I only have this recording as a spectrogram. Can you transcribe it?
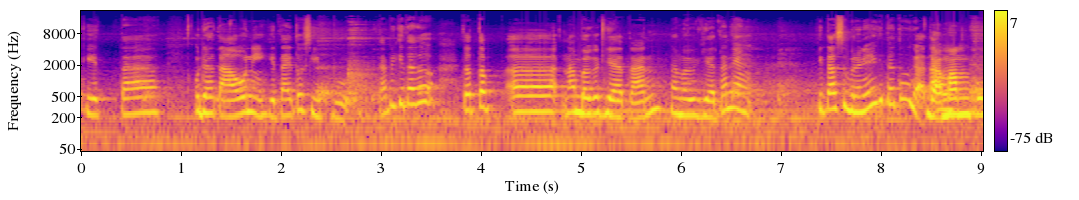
kita udah tahu nih kita itu sibuk tapi kita tuh tetap eh, nambah kegiatan nambah kegiatan yang kita sebenarnya kita tuh nggak Nggak tahu mampu,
